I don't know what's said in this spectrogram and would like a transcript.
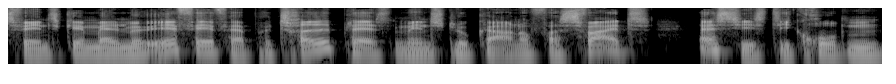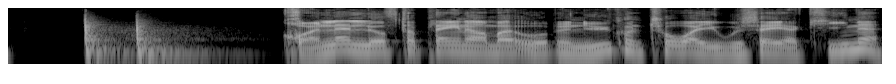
Svenske Malmø FF er på tredjepladsen, mens Lugano fra Schweiz er sidst i gruppen. Grønland lufter planer om at åbne nye kontorer i USA og Kina,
